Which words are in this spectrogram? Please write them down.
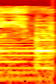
Jesus Christ.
